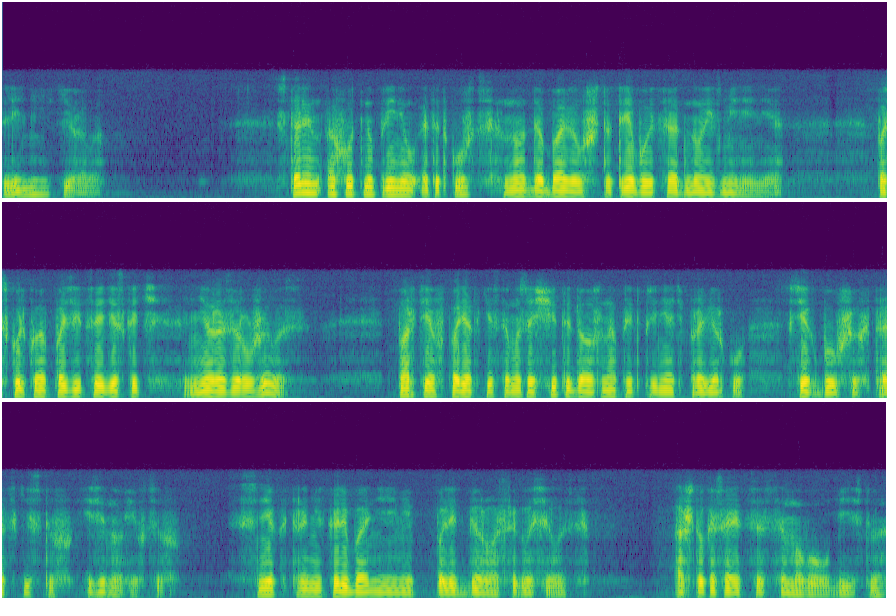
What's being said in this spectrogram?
линии Кирова. Сталин охотно принял этот курс, но добавил, что требуется одно изменение. Поскольку оппозиция, дескать, не разоружилась, партия в порядке самозащиты должна предпринять проверку всех бывших троцкистов и зиновьевцев. С некоторыми колебаниями Политбюро согласилось. А что касается самого убийства,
